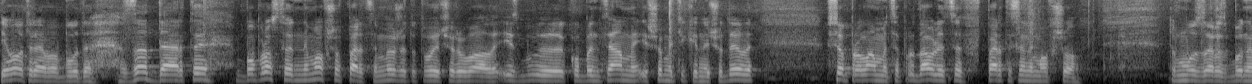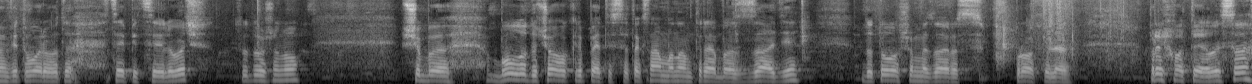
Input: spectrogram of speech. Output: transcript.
Його треба буде задерти, бо просто нема що вперся. Ми вже тут вечерували і з е, кубанцями, і що ми тільки не чудили. Все проламиться, продавлюється, впертися нема в що. Тому зараз будемо відтворювати цей підсилювач, цю довжину, щоб було до чого кріпитися. Так само нам треба ззаді, до того, що ми зараз профіля прихватилися.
